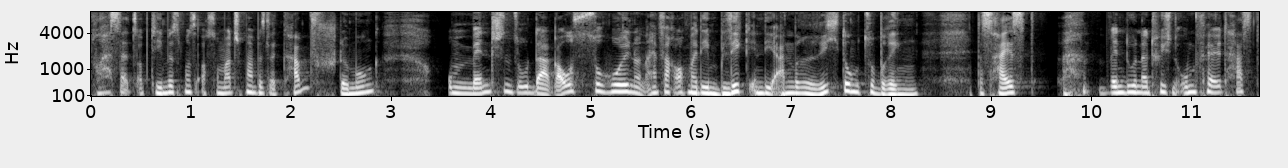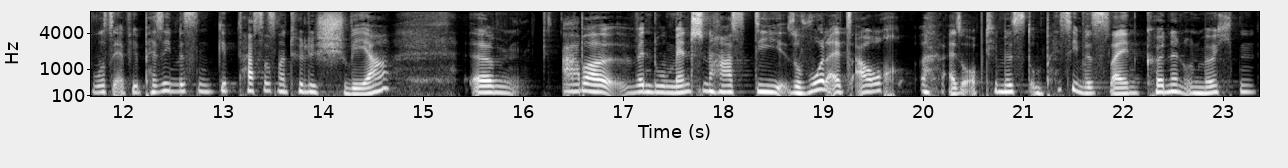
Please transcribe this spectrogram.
du hast als Optimismus auch so manchmal ein bisschen Kampfstimmung, um Menschen so da rauszuholen und einfach auch mal den Blick in die andere Richtung zu bringen. Das heißt, wenn du natürlich ein Umfeld hast, wo es sehr viel Pessimisten gibt, hast du es natürlich schwer. Ähm, aber wenn du Menschen hast, die sowohl als auch, also Optimist und Pessimist sein können und möchten,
